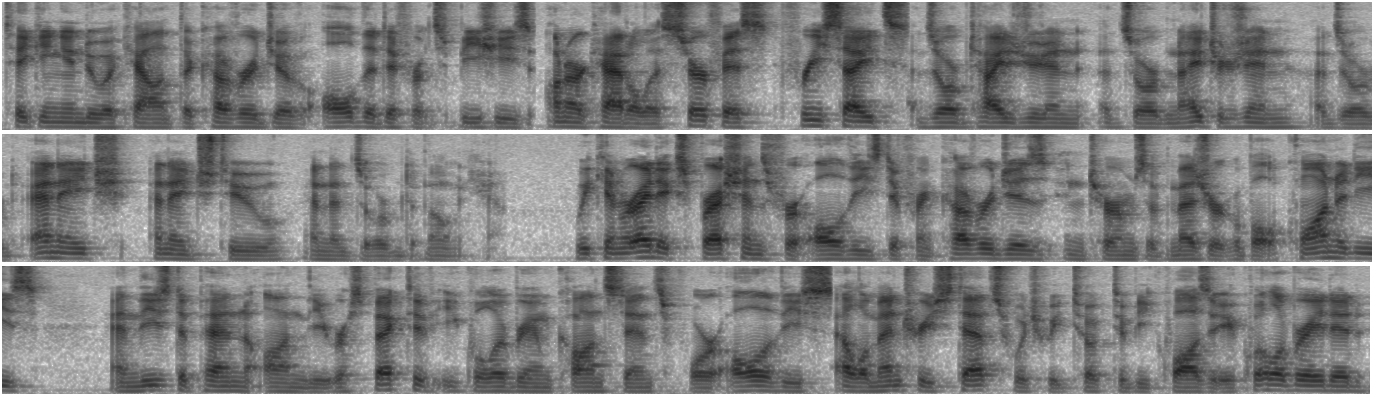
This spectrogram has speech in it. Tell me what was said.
taking into account the coverage of all the different species on our catalyst surface, free sites, adsorbed hydrogen, adsorbed nitrogen, adsorbed NH, NH2, and adsorbed ammonia. We can write expressions for all these different coverages in terms of measurable quantities, and these depend on the respective equilibrium constants for all of these elementary steps which we took to be quasi-equilibrated,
